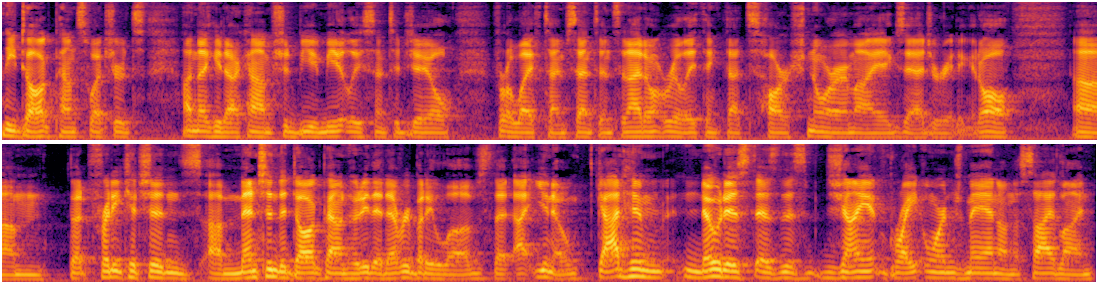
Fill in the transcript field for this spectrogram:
the dog pound sweatshirts on Nike.com should be immediately sent to jail for a lifetime sentence. And I don't really think that's harsh, nor am I exaggerating at all. Um, but Freddie Kitchens uh, mentioned the dog pound hoodie that everybody loves, that I, you know got him noticed as this giant bright orange man on the sideline.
